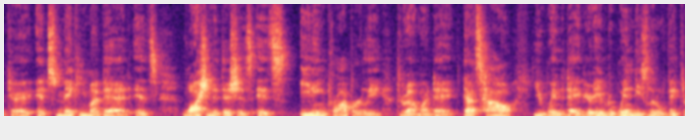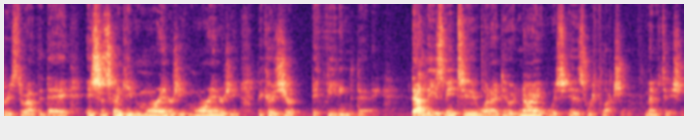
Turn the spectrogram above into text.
Okay, it's making my bed. It's washing the dishes. It's eating properly throughout my day. That's how you win the day. If you're able to win these little victories throughout the day, it's just going to give you more energy, more energy because you're defeating the day. That leads me to what I do at night, which is reflection, meditation.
